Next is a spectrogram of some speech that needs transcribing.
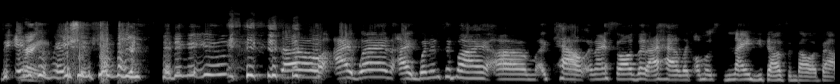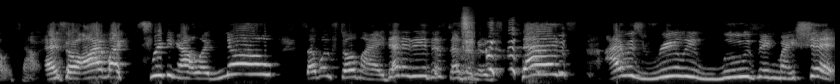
the information right. somebody's spitting at you. so I went, I went into my um, account and I saw that I had like almost $90,000 balance now. And so I'm like freaking out, like, no, someone stole my identity. This doesn't make sense. I was really losing my shit.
